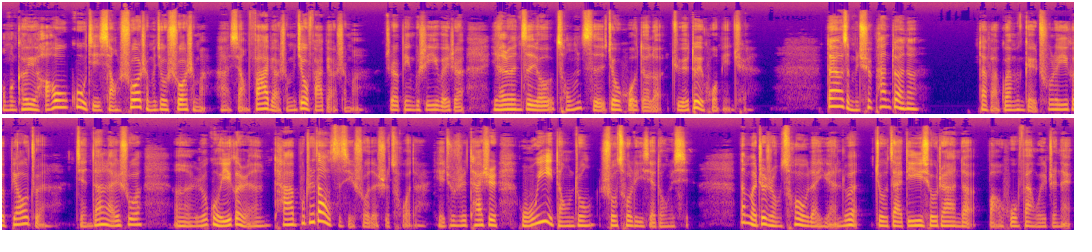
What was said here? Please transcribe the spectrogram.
我们可以毫无顾忌，想说什么就说什么啊，想发表什么就发表什么。这并不是意味着言论自由从此就获得了绝对豁免权。但要怎么去判断呢？大法官们给出了一个标准。简单来说，嗯，如果一个人他不知道自己说的是错的，也就是他是无意当中说错了一些东西，那么这种错误的言论就在第一修正案的保护范围之内。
